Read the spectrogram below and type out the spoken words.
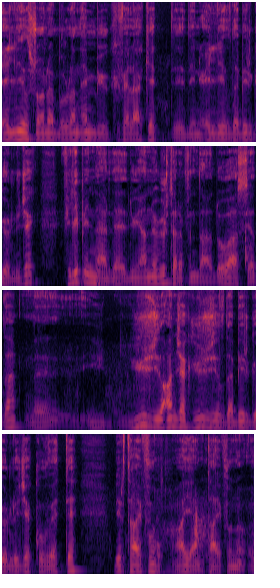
50 yıl sonra buranın en büyük felaket deniyor. 50 yılda bir görülecek. Filipinler'de dünyanın öbür tarafında Doğu Asya'da 100 yıl ancak 100 yılda bir görülecek kuvvette bir tayfun Haiyan tayfunu e,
